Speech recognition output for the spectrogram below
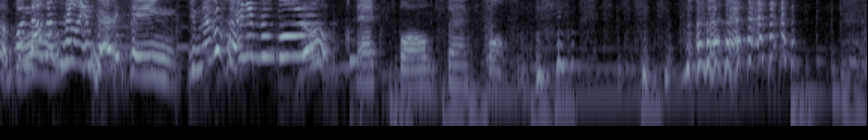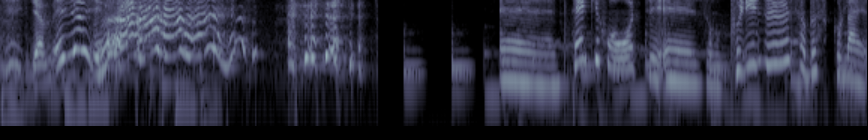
That Well, now bomb. that's really embarrassing. You've never heard it before? No. Sex bomb, sex bomb. やめろよ。えー、Thank you for watching えー、そう、Please subscribe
